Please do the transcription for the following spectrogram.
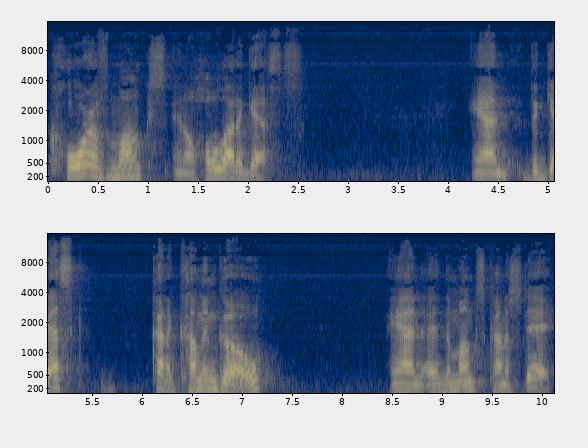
core of monks and a whole lot of guests. And the guests kind of come and go, and, and the monks kind of stay.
